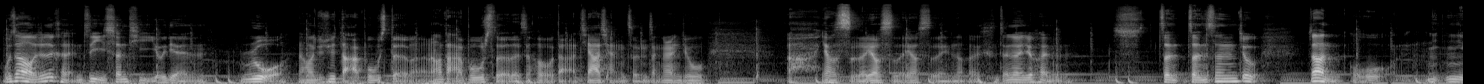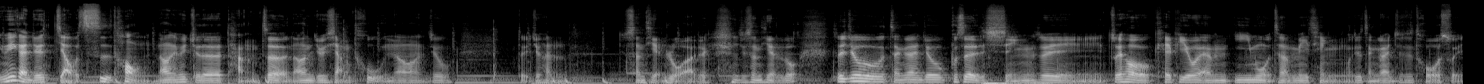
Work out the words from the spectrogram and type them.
我知道，我就是可能自己身体有点弱，然后就去打 Booster 嘛，然后打 Booster 了之后打加强针，整个人就。啊，要死了，要死了，要死了！你知道吗？整个人就很整整身就，让我你你会感觉脚刺痛，然后你会觉得躺着，然后你就想吐，你知道吗？就对，就很身体很弱啊，对，就身体很弱，所以就整个人就不是很行，所以最后 KPOM 一模这 meeting 我就整个人就是脱水，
